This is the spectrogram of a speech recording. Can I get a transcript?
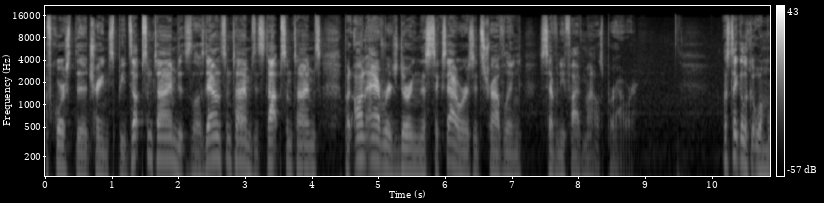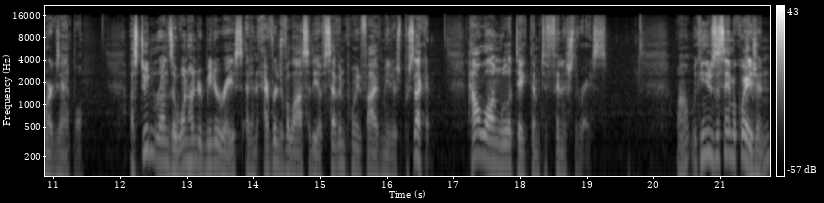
Of course, the train speeds up sometimes, it slows down sometimes, it stops sometimes, but on average during this six hours, it's traveling 75 miles per hour. Let's take a look at one more example. A student runs a 100 meter race at an average velocity of 7.5 meters per second. How long will it take them to finish the race? Well, we can use the same equation,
